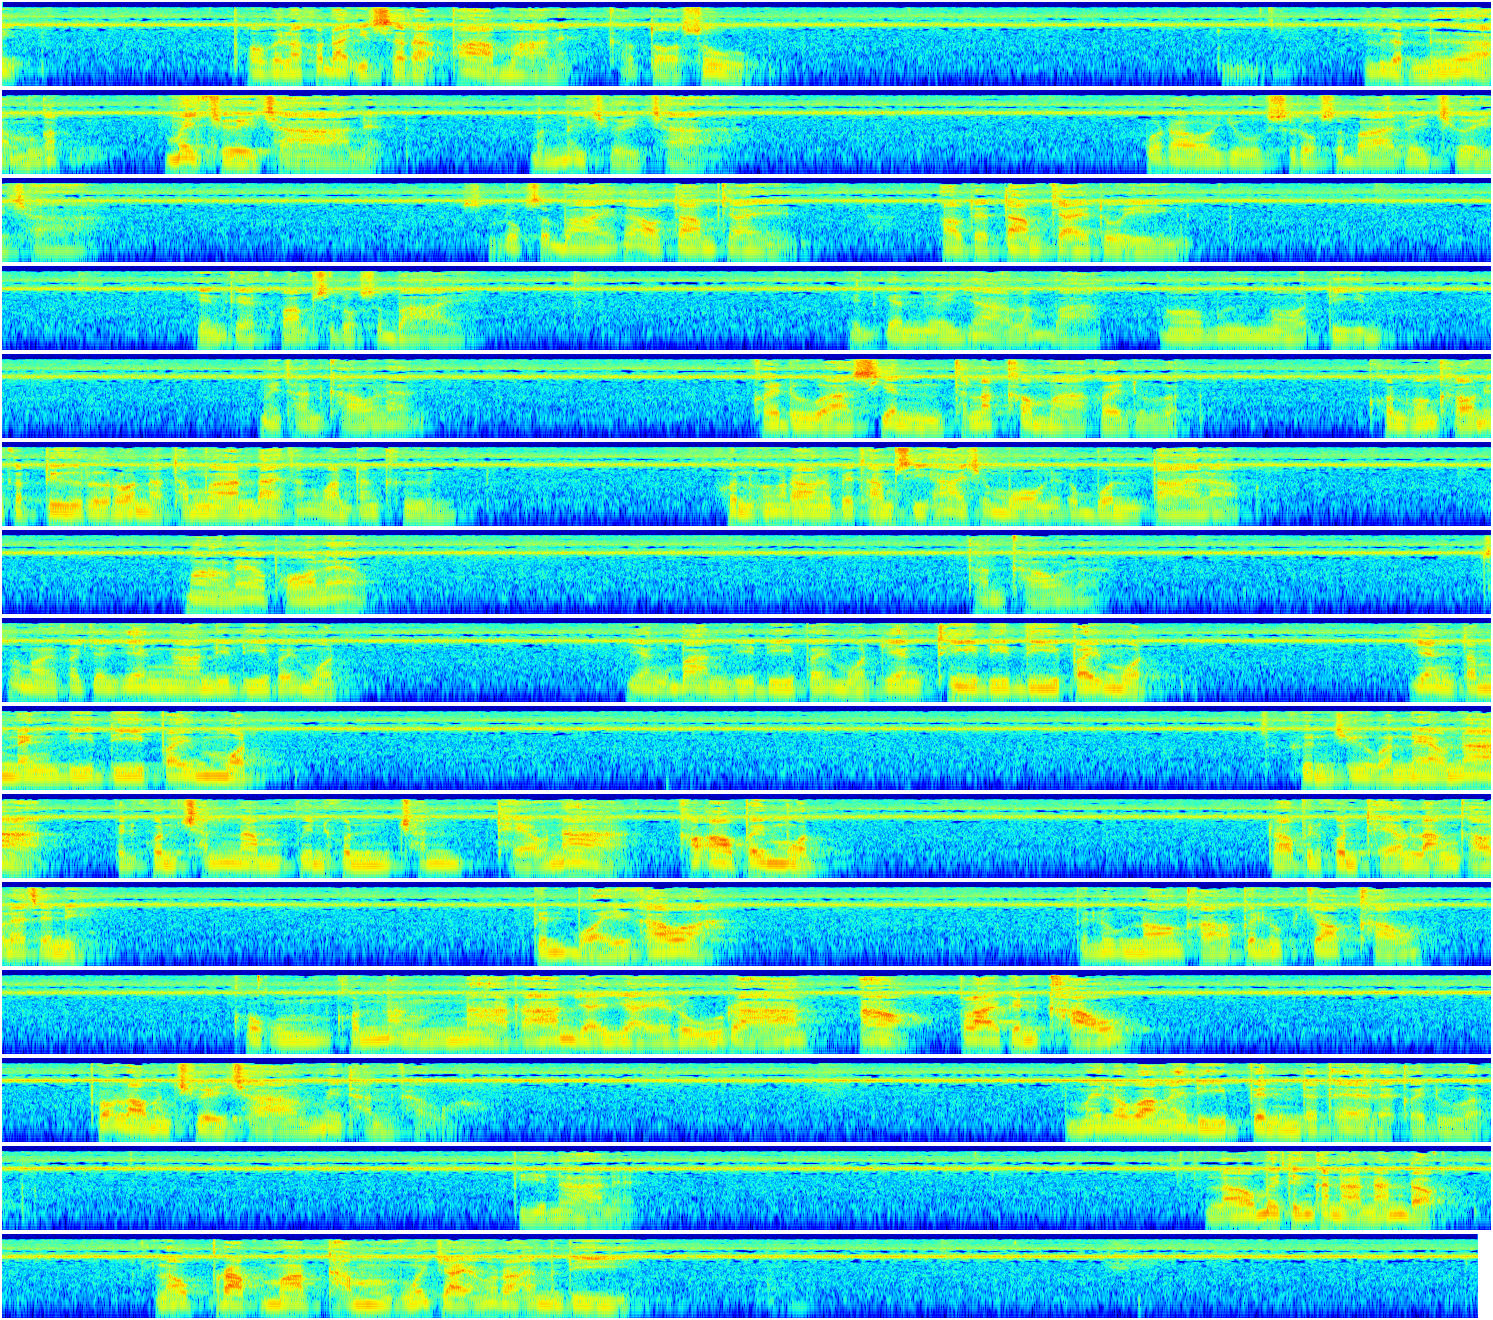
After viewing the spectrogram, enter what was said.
พอเวลาเขาได้อิสระภาพมาเนี่ยเขาต่อสู้ เลือดเนื้อมันก็ ไม่เฉยชาเนี่ย มันไม่เฉยชาพวกเราอยู่สะดวกสบายเลยเฉยชาสะดวกสบายก็เอาตามใจ เอาแต่ตามใจตัวเอง เห็นแก่ความสะดวกสบาย เห็นแก่เหนื่อยยากลำบาก งอมืองอตีน ไม่ทันเขาแล้วคอยดูอาเซียนทะลักเข้ามาคอยดู คนของเขาเนี่ยกระตือรือร้นอะทำงานได้ทั้งวันทั้งคืน คนของเราเนี่ยไปทำสี่ห้าชั่วโมงเนี่ยก็บ่นตายแล้ว มากแล้วพอแล้วทันเขาแล้วสักหน่อยเขาจะแย่งงานดี ๆ ไปหมด แย่งบ้านดี ๆ ไปหมด แย่งที่ดี ๆ ไปหมด แย่งตำแหน่งดี ๆ ไปหมด ขึ้นชื่อว่าแนวหน้า เป็นคนชั้นนำเป็นคนชั้นแถวหน้า เขาเอาไปหมด เราเป็นคนแถวหลังเขาแล้วใช่นี่เป็นบ่อยเขาอะ เป็นลูกน้องเขา เป็นลูกจอกเขา คงคนนั่งหน้าร้านใหญ่ๆหรูหราอ้าวกลายเป็นเขา เพราะเรามันเฉื่อยชาไม่ทันเขา ไม่ระวังให้ดีเป็นแท้ๆแหละคอยดูอะปีหน้าเนี่ย เราไม่ถึงขนาดนั้นดอก เราปรับมาทำหัวใจของเราให้มันดี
